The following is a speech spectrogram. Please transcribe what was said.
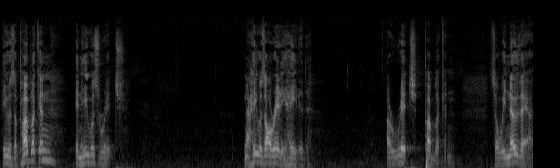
He was a publican and he was rich. Now, he was already hated. A rich publican. So we know that.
